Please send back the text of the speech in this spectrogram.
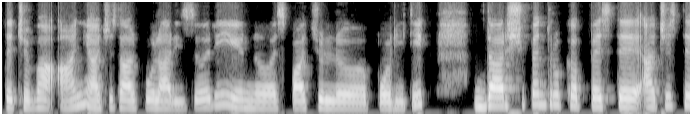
de ceva ani, acesta al polarizării în uh, spațiul uh, politic, dar și pentru că peste aceste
